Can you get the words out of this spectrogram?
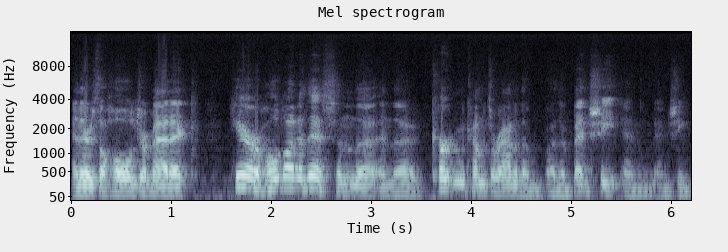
And there's the whole dramatic here, hold on to this, and the and the curtain comes around to the or the bed sheet, and and she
